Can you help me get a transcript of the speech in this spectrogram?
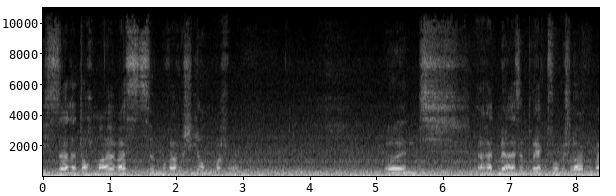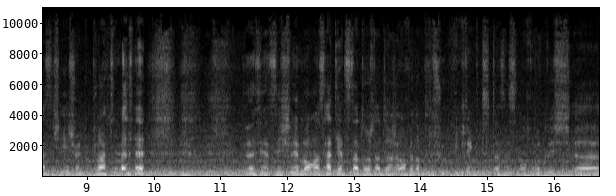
ich solle doch mal was zum Rangieren machen. Und er hat mir also ein Projekt vorgeschlagen, was ich eh schon geplant hatte. Das ist jetzt nicht schlimm, aber es hat jetzt dadurch natürlich auch wieder ein bisschen Schub gekriegt. Das ist auch wirklich, äh,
